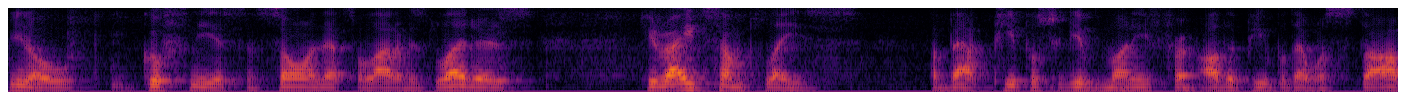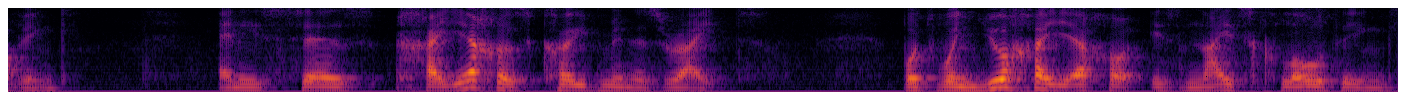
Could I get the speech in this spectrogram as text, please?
you know, Gufnius and so on. That's a lot of his letters. He writes someplace about people should give money for other people that were starving, and he says Chayecha's koidmin is right, but when your chayecha is nice clothing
